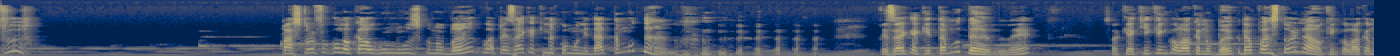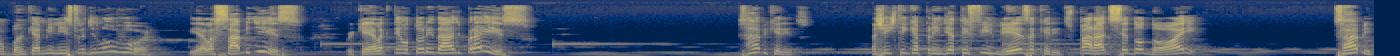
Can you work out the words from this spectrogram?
Puh, pastor for colocar algum músico no banco, apesar que aqui na comunidade está mudando. apesar que aqui está mudando, né? Só que aqui quem coloca no banco não é o pastor, não. Quem coloca no banco é a ministra de louvor. E ela sabe disso. Porque é ela que tem autoridade para isso. Sabe, queridos? A gente tem que aprender a ter firmeza, queridos. Parar de ser dodói. Sabe?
